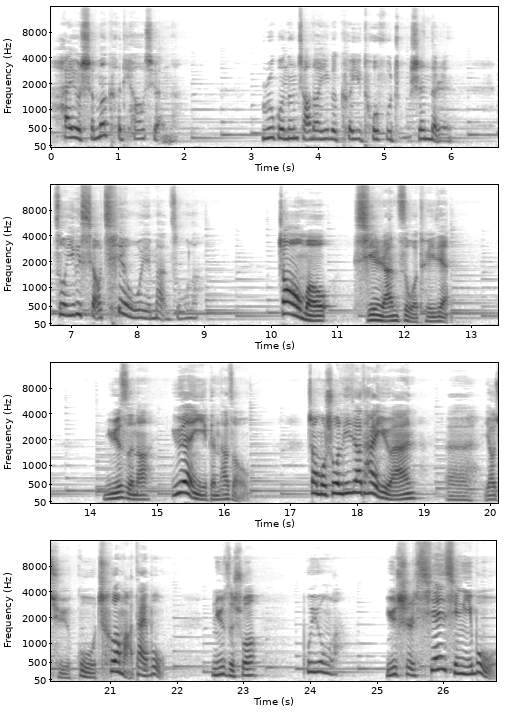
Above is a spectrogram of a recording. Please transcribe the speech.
还有什么可挑选呢？如果能找到一个可以托付终身的人，做一个小妾，我也满足了。”赵某欣然自我推荐。女子呢？愿意跟他走，赵某说离家太远，呃，要去雇车马代步。女子说不用了，于是先行一步，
